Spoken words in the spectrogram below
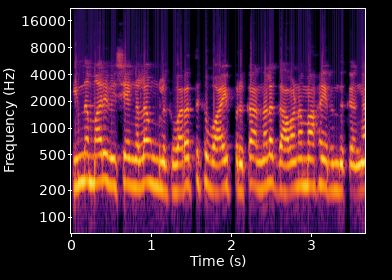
இந்த மாதிரி விஷயங்கள்லாம் உங்களுக்கு வரத்துக்கு வாய்ப்பு இருக்கு. அதனால கவனமாக இருந்துக்கங்க.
